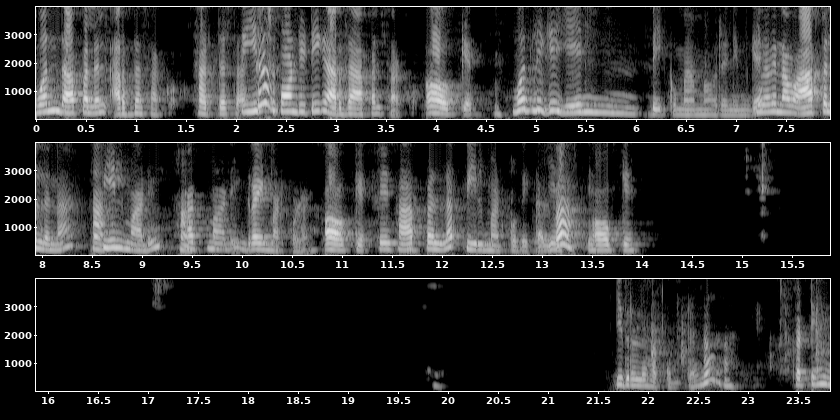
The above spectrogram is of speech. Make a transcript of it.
ಒಂದ್ ಆಪಲ್ ಅಲ್ಲಿ ಅರ್ಧ ಸಾಕು. ಅರ್ಧ ಸಾಕು? ಇಷ್ಟು ಕ್ವಾಂಟಿಟಿಗೆ ಅರ್ಧ ಆಪಲ್ ಸಾಕು. ಓಕೆ. ಮೊದಲಿಗೆ ಏನ್ ಬೇಕು ಮ್ಯಾಮ್ ಅವರೇ ನಿಮ್ಗೆ? ಇವಾಗ ನಾವು ಆಪಲ್ ಅನ್ನ ಪೀಲ್ ಮಾಡಿ ಕಟ್ ಮಾಡಿ ಗ್ರೈಂಡ್ ಮಾಡ್ಕೊಳ್ಳೋಣ. ಓಕೆ. ಆಪಲ್ನ ಪೀಲ್ ಮಾಡ್ಕೋಬೇಕಲ್ವಾ? ಓಕೆ. ಇದ್ರಲ್ಲೇ ಹಾಕೊಂಡ್ಬಿಡೋಣ? ಕಟ್ಟಿಂಗ್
